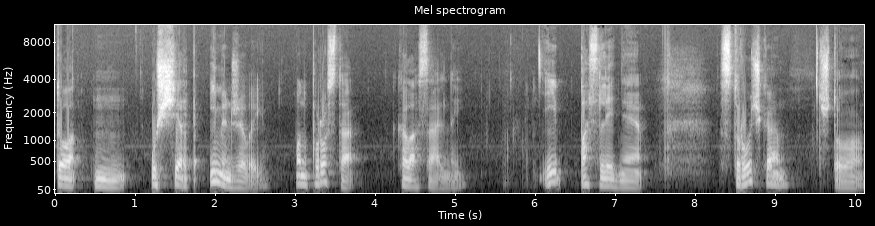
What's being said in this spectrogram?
то м, ущерб имиджевый, он просто колоссальный. И последняя строчка, что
